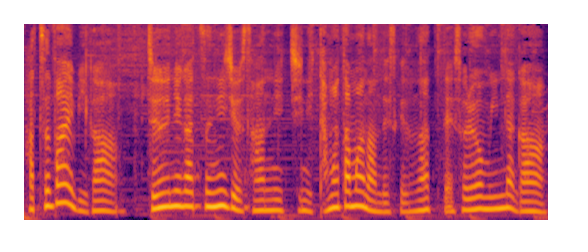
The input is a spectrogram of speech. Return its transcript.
発売日が12月23日にたまたまなんですけどなってそれをみんなが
